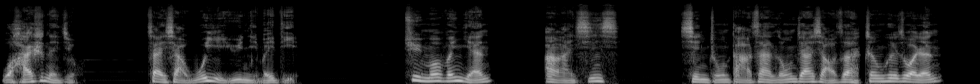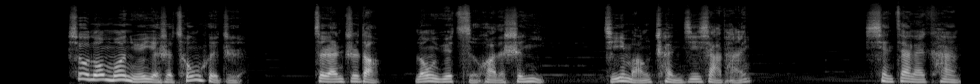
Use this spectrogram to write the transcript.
我还是那句话，在下无意与你为敌。巨魔闻言，暗暗欣喜，心中大赞龙家小子真会做人。修罗魔女也是聪慧之人，自然知道龙宇此话的深意，急忙趁机下台。现在来看，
